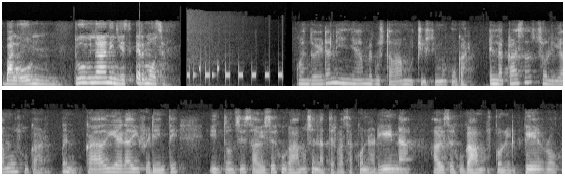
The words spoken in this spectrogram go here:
balón. Tuve una niñez hermosa. Cuando era niña me gustaba muchísimo jugar. En la casa solíamos jugar, bueno, cada día era diferente, entonces a veces jugábamos en la terraza con arena, a veces jugábamos con el perro,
